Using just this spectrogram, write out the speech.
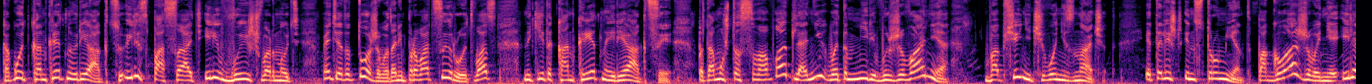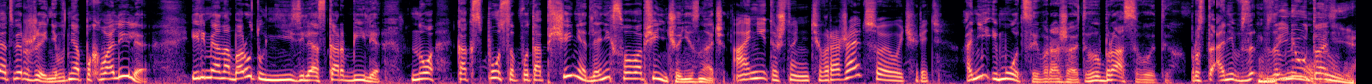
Какую-то конкретную реакцию. Или спасать, или вышвырнуть. Понимаете, это тоже. Вот они провоцируют вас на какие-то конкретные реакции. Потому что слова для них в этом мире выживания вообще ничего не значат. Это лишь инструмент поглаживания или отвержения. Вот меня похвалили, или меня, наоборот, унизили, оскорбили. Но как способ вот общения для них слова вообще ничего не значат. А они-то что-нибудь выражают в свою очередь? Они эмоции выражают, выбрасывают их. Просто они вза- Бьют образом. они,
